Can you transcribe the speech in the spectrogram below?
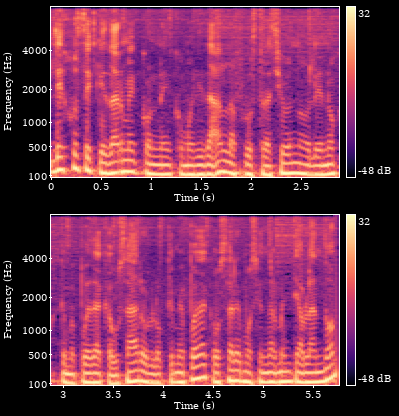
lejos de quedarme con la incomodidad, la frustración o el enojo que me pueda causar o lo que me pueda causar emocionalmente hablando,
